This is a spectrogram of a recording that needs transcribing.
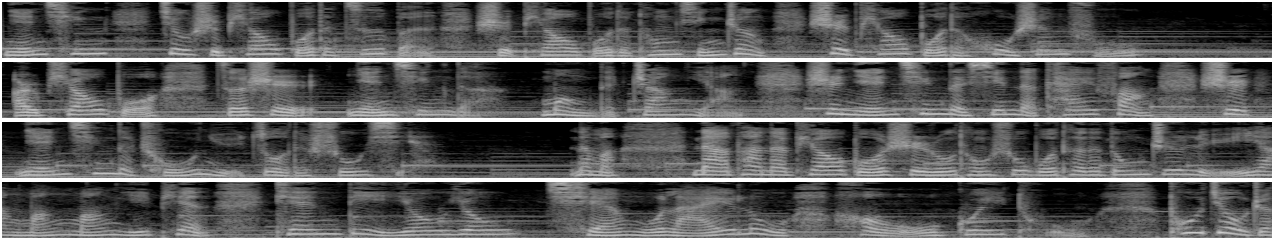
年轻就是漂泊的资本，是漂泊的通行证，是漂泊的护身符，而漂泊则是年轻的梦的张扬，是年轻的心的开放，是年轻的处女座的书写。那么，哪怕那漂泊是如同舒伯特的《冬之旅》一样茫茫一片，天地悠悠，前无来路，后无归途，铺就着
